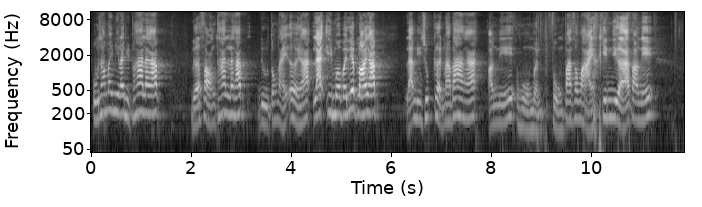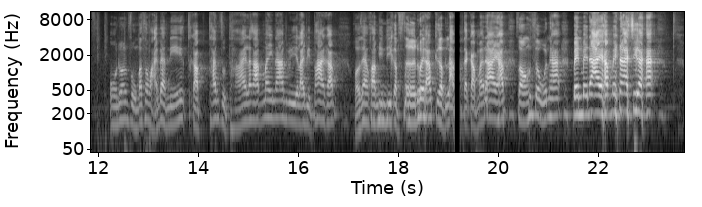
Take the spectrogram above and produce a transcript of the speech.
อูถ้าไม่มีอะไรผิดพลาดแล้วครับ เหลือสองท่านแล้วครับ อยู่ตรงไหนเอ่ยฮะ และอีโมไปเรียบร้อยครับ และมีชุบเกิดมาบ้างฮะตอนนี้โอ้โหเหมือนฝูงปลาสวายกินเหยื่อตอนนี้ โอ้โดนฝูงปลาสวายแบบนี้กับท่านสุดท้ายแล้วครับ ไม่น่ามีอะไรผิดพลาดครับ ขอแสดงความยินดีกับเซอร์ด้วยครับ เกือบหลับแต่กลับมาได้ครับสองศูนย์ฮะ เป็นไปได้ครับ ไม่น่าเชื่อฮะ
